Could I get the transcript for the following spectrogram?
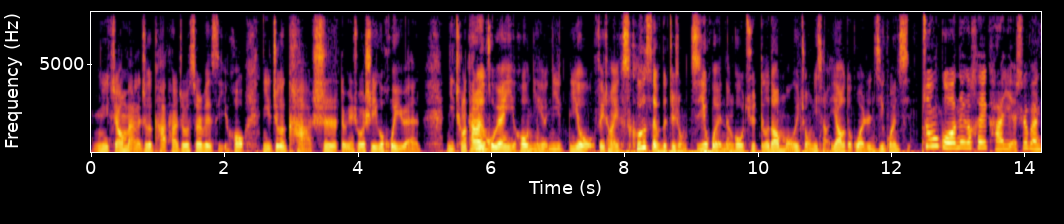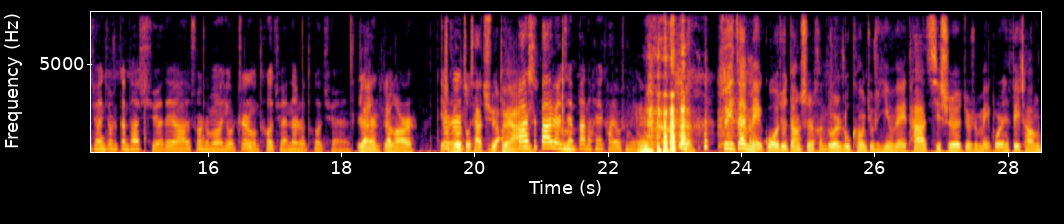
你只要买了这个卡，它的这个 service 以后，你这个卡是等于说是一个会员，你成了他的嗯会员以后，你你你有非常 exclusive 的这种机会，能够去得到某一种你想要的关人际关系。中国那个黑卡也是完全就是跟他学的呀，说什么有这种特权那种特权。然然而也是没有走下去啊。对啊八，十八元钱嗯办的黑卡有什么用啊？对，所以在美国，就当时很多人入坑，就是因为他其实就是美国人非常。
